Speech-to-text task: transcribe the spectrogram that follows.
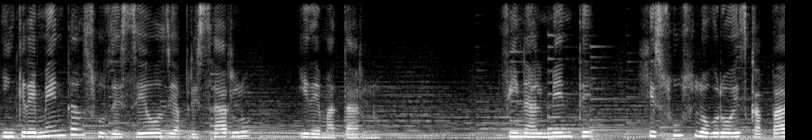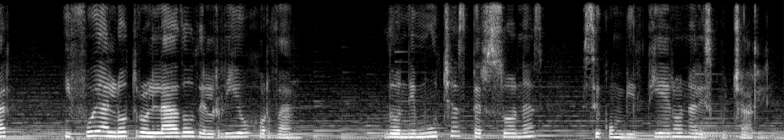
incrementan sus deseos de apresarlo y de matarlo. Finalmente, Jesús logró escapar y fue al otro lado del río Jordán, donde muchas personas se convirtieron al escucharle.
